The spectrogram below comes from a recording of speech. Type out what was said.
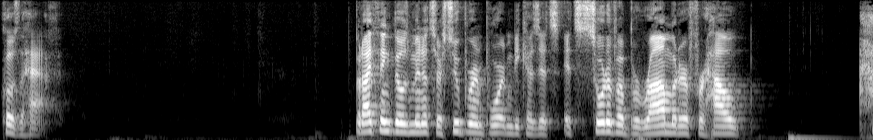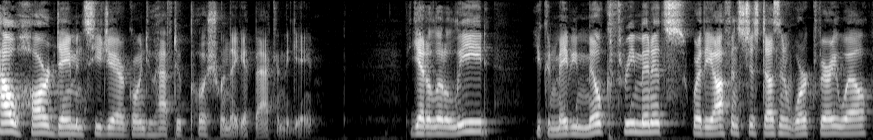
close the half. But I think those minutes are super important because it's it's sort of a barometer for how how hard Dame and CJ are going to have to push when they get back in the game. You get a little lead, you can maybe milk three minutes where the offense just doesn't work very well.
